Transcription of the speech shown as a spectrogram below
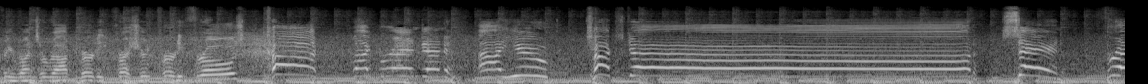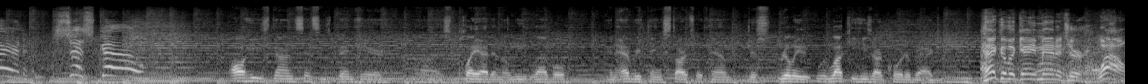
McCaffrey runs around Purdy, pressured. Purdy throws. Caught by Brandon Aiyuk. Touchdown! San Francisco! all he's done since he's been here uh, is play at an elite level, and everything starts with him. Just really, we're lucky he's our quarterback. Heck of a game manager. Wow.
